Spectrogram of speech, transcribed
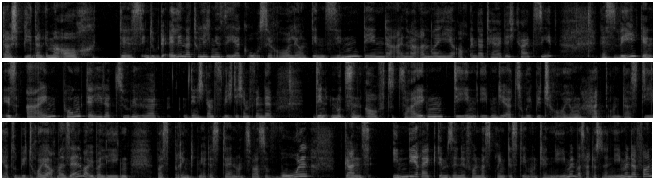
Da spielt dann immer auch das Individuelle natürlich eine sehr große Rolle und den Sinn, den der ein oder andere hier auch in der Tätigkeit sieht. Deswegen ist ein Punkt, der hier dazugehört, den ich ganz wichtig empfinde, den Nutzen aufzuzeigen, den eben die Azubi-Betreuung hat und dass die Azubi-Betreuer auch mal selber überlegen, was bringt mir das denn? Und zwar sowohl ganz indirekt im Sinne von, was bringt es dem Unternehmen, was hat das Unternehmen davon,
